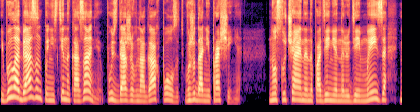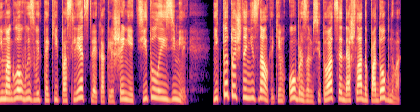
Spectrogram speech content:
и был обязан понести наказание, пусть даже в ногах ползать в ожидании прощения. Но случайное нападение на людей Мейза не могло вызвать такие последствия, как лишение титула и земель — Никто точно не знал, каким образом ситуация дошла до подобного,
